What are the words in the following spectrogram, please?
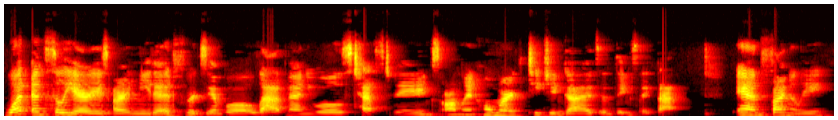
What ancillaries are needed, for example, lab manuals, test banks, online homework, teaching guides, and things like that? And finally,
